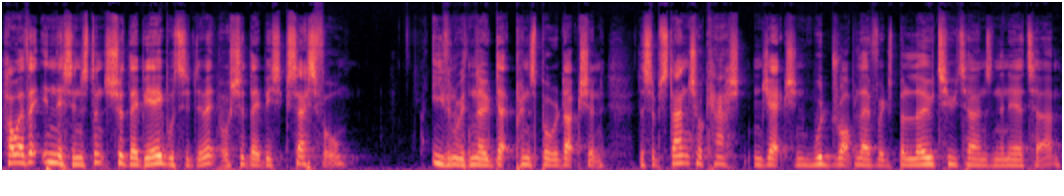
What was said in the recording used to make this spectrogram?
However, in this instance, should they be able to do it or should they be successful, even with no debt principal reduction, the substantial cash injection would drop leverage below two turns in the near term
